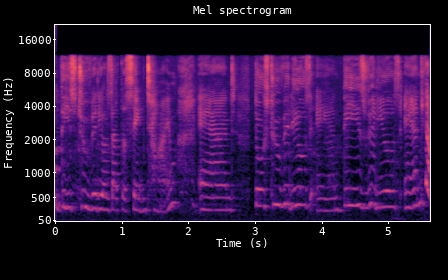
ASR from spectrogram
on these two videos at the same time. And those two videos and these videos and yeah.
